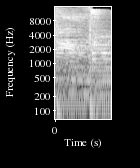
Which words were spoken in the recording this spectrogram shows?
you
